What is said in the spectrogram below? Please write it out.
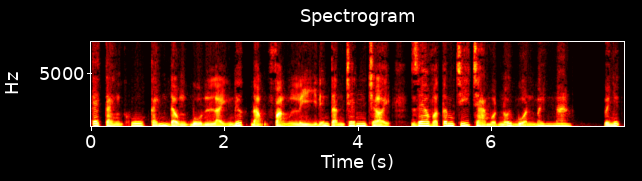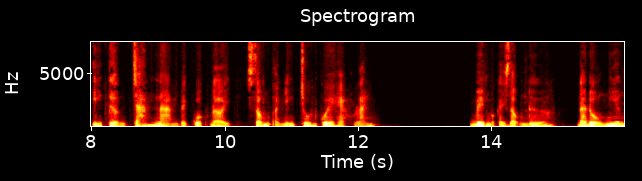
Cái cảnh khu cánh đồng bùn lầy nước đọng phẳng lì đến tận chân trời, gieo vào tâm trí trà một nỗi buồn mênh mang, với những ý tưởng chán nản về cuộc đời, sống ở những chốn quê hẻo lánh. Bên một cái dậu nứa, đã đổ nghiêng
